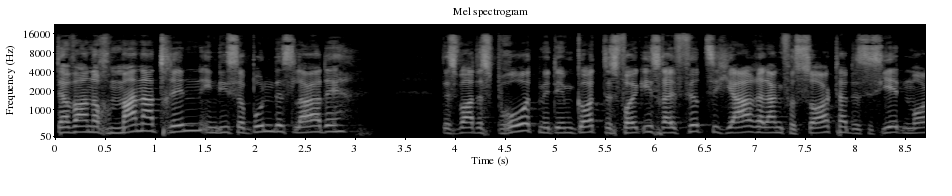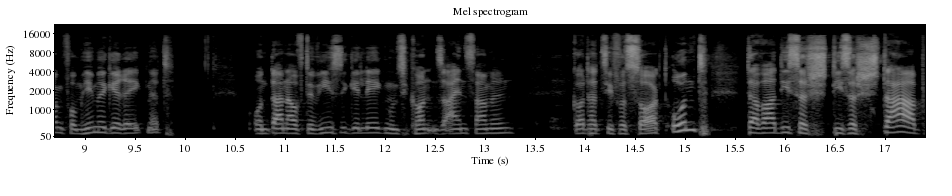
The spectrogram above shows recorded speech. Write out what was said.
Da war noch Manna drin in dieser Bundeslade. Das war das Brot, mit dem Gott das Volk Israel 40 Jahre lang versorgt hat. Es ist jeden Morgen vom Himmel geregnet und dann auf der Wiese gelegen und sie konnten es einsammeln. Gott hat sie versorgt. Und da war dieser, dieser Stab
